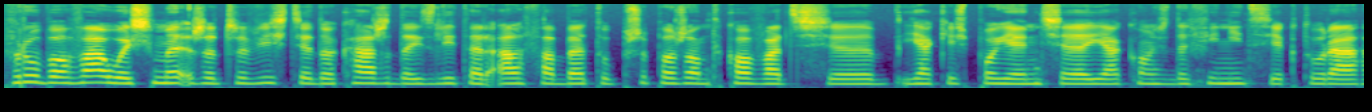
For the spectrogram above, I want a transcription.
Próbowałyśmy rzeczywiście do każdej z liter alfabetu przyporządkować e, jakieś pojęcie, jakąś definicję, która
